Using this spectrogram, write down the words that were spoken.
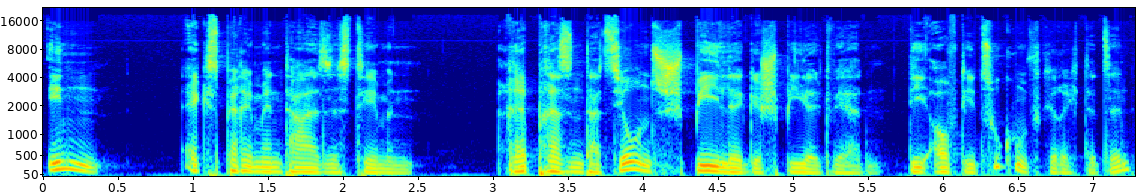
in Experimentalsystemen Repräsentationsspiele gespielt werden, die auf die Zukunft gerichtet sind,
